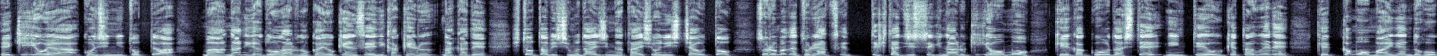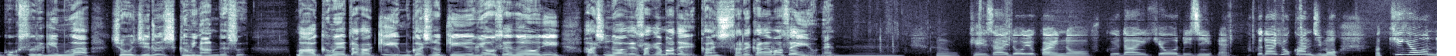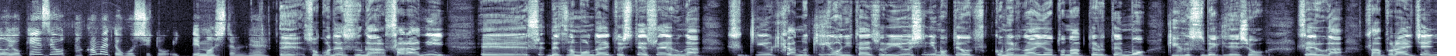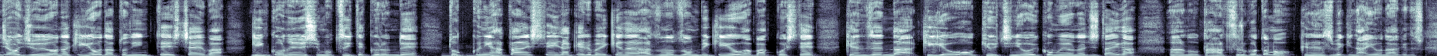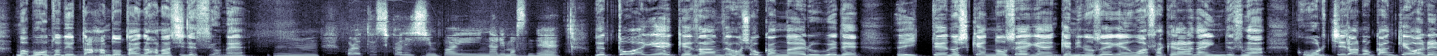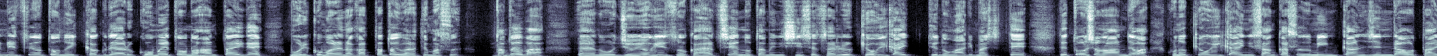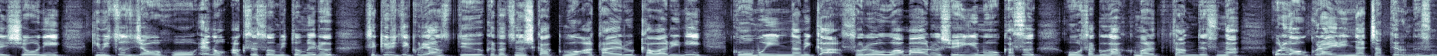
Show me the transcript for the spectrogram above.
え企業や個人にとっては、まあ、何がどうなるのか予見性に欠ける中でひとたび事務大臣が対象にしちゃうとそれまで取り扱ってきた実績のある企業も計画を出して認定を受けた上で結果も毎年度報告する義務が生じる仕組みなんです。まあ、悪名高き昔の金融行政のように箸の上げ下げまで監視されかねませんよね。経済同友会の副代表理事副代表幹事も企業の予見性を高めてほしいと言ってましたよね。えー、そこですがさらに、えー、別の問題として政府が金融機関の企業に対する融資にも手を突っ込める内容となっている点も危惧すべきでしょう。政府がサプライチェーン上重要な企業だと認定しちゃえば銀行の融資もついてくるんでとっくに破綻していなければいけないはずのゾンビ企業が跋扈して健全な企業を窮地に追い込むような事態があの多発することも懸念すべき内容なわけです。まあ冒頭で言った半導体の話ですよね。うんこれ確かに心配になりますね。でとはいえ経済安全保障を考える上で一定の試験の制限権利の制限は避けられないんですがこちらの関係は連立与党の一角である公明党の反対で盛り込まれなかったと言われてます。例えば、あの重要技術の開発支援のために新設される協議会っていうのがありましてで当初の案ではこの協議会に参加する民間人らを対象に機密情報へのアクセスを認めるセキュリティクリアンスという形の資格を与える代わりに公務員並みかそれを上回る守秘義務を課す方策が含まれてたんですがこれがお蔵入りになっちゃってるんです。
